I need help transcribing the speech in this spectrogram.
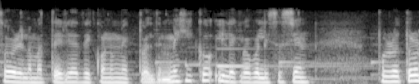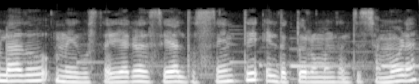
sobre la materia de economía actual de México y la globalización. Por otro lado, me gustaría agradecer al docente, el doctor Román Sánchez Zamora,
